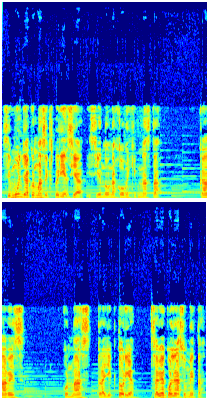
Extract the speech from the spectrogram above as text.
Simón ya con más experiencia y siendo una joven gimnasta cada vez con más trayectoria, sabía cuál era su meta,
